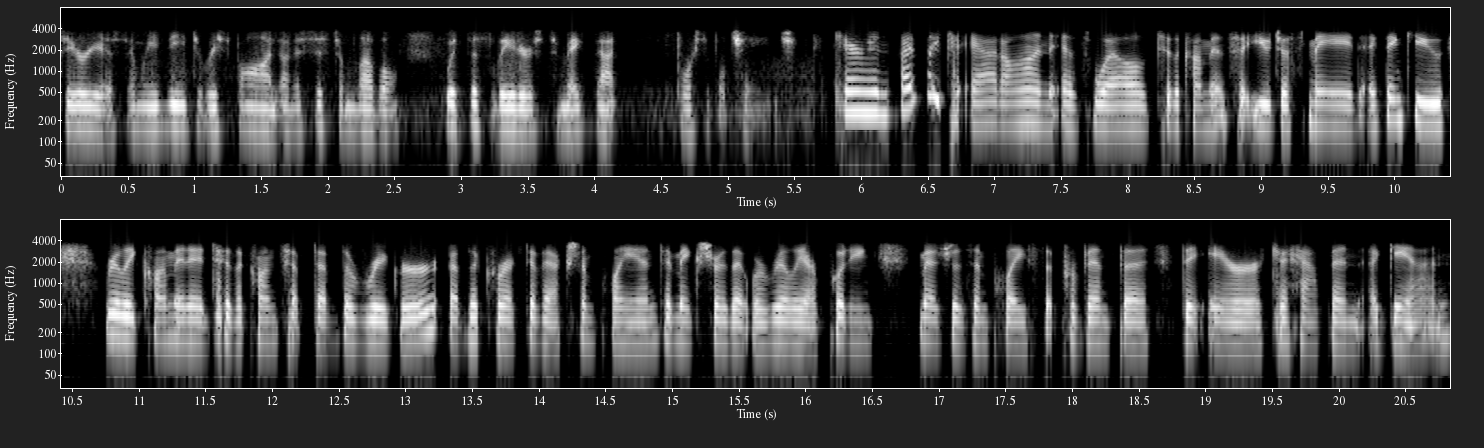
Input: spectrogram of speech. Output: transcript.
serious and we need to respond on a system level with this leaders to make that forcible change. Karen, I'd like to add on as well to the comments that you just made. I think you really commented to the concept of the rigor of the corrective action plan to make sure that we really are putting measures in place that prevent the, the error to happen again.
